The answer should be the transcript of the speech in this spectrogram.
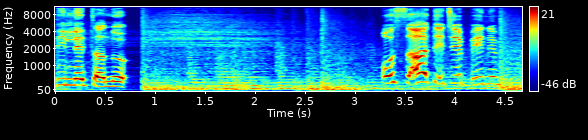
Dinle Tanu. O sadece benim.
